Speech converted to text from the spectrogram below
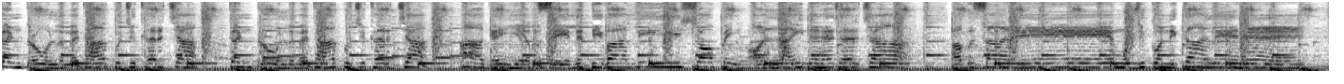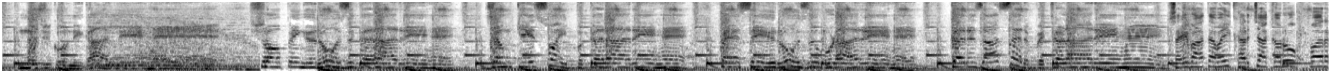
कंट्रोल में था कुछ खर्चा, कंट्रोल में था कुछ खर्चा। आ गई अब सेल दिवाली शॉपिंग ऑनलाइन है चर्चा। अब सारे मुझको निकाले हैं, मुझको निकाले हैं। शॉपिंग रोज करा रहे हैं, जम के स्वाइप करा रहे हैं। पैसे रोज उड़ा रहे हैं, कर्जा सर पे चढ़ा रहे हैं। सही बात है भाई, खर्चा करो, पर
